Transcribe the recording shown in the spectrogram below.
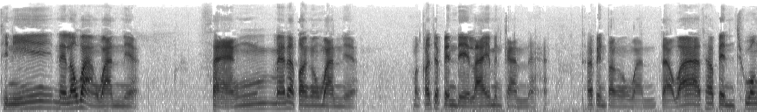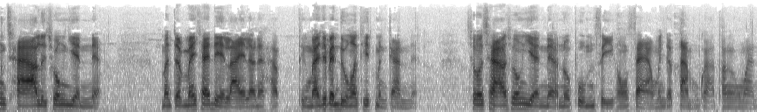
ทีนี้ในระหว่างวันเนี่ย แสงแม้แต่ตอนกลางวันเนี่ย มันก็จะเป็นเดย์ไลท์เหมือนกันนะฮะถ้าเป็นตอนกลางวัน แต่ว่าถ้าเป็นช่วงเช้าหรือช่วงเย็นเนี่ย มันจะไม่ใช่เดย์ไลท์แล้วนะครับ ถึงแม้จะเป็นดวงอาทิตย์เหมือนกันเนี่ยช่วงเช้าช่วงเย็นเนี่ยอุณหภูมิสีของแสงมันจะต่ำกว่าตอนกลางวัน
